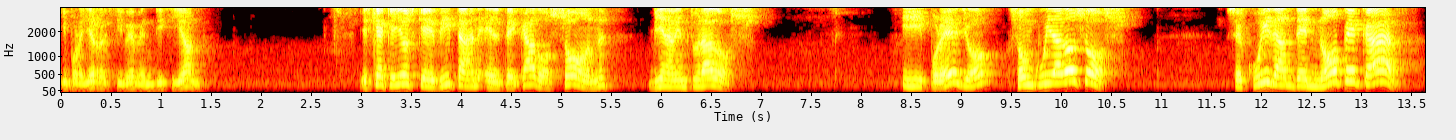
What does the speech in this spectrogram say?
y por ello recibe bendición. Y es que aquellos que evitan el pecado son bienaventurados. Y por ello son cuidadosos. Se cuidan de no pecar,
